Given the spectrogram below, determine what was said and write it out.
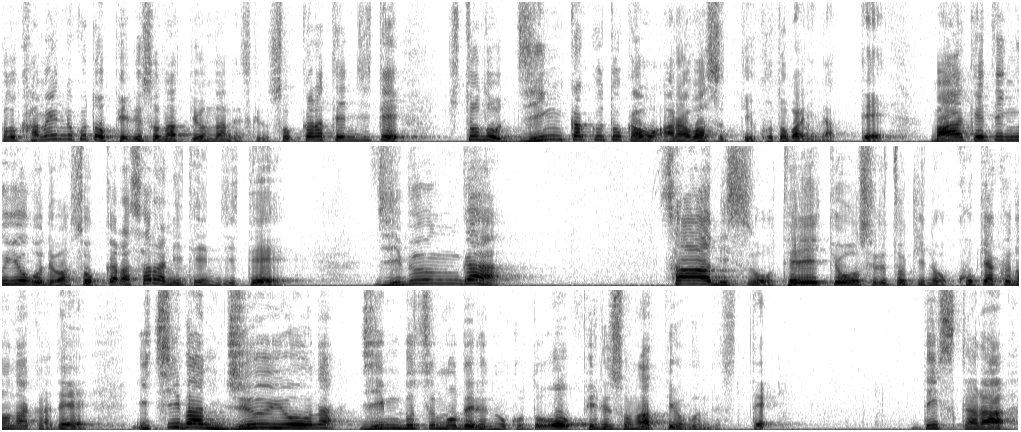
この仮面のことをペルソナって呼んだんですけどそこから転じて人の人格とかを表すっていう言葉になってマーケティング用語ではそこからさらに転じて自分がサービスを提供する時の顧客の中で一番重要な人物モデルのことをペルソナって呼ぶんですって。ですから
